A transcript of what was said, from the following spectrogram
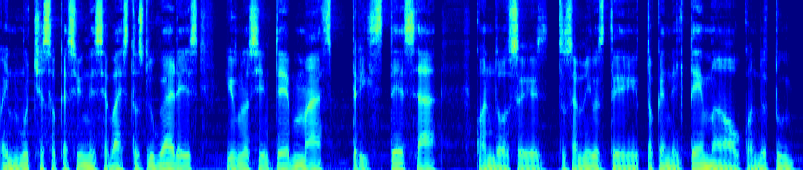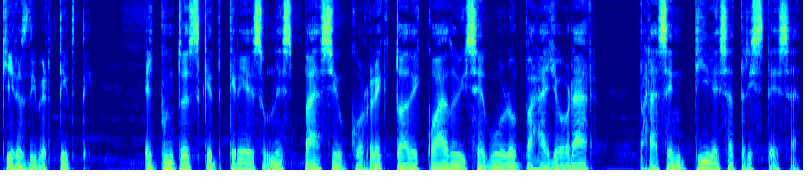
En muchas ocasiones se va a estos lugares y uno siente más tristeza cuando tus amigos te tocan el tema o cuando tú quieres divertirte. El punto es que crees un espacio correcto, adecuado y seguro para llorar, para sentir esa tristeza.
